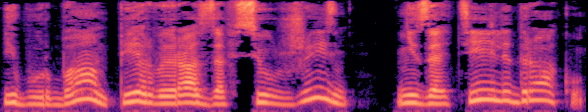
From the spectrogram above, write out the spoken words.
и бурбам первый раз за всю жизнь не затеяли драку.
